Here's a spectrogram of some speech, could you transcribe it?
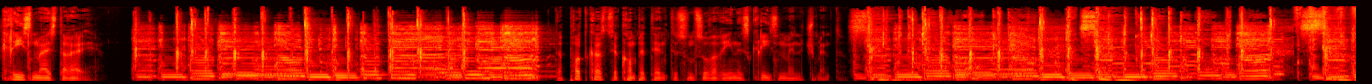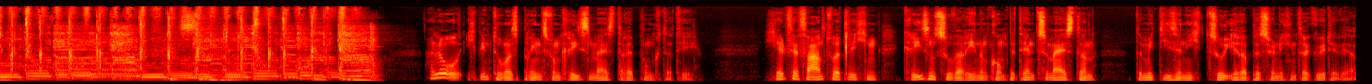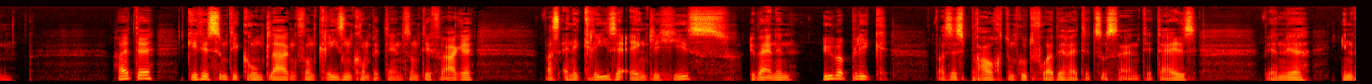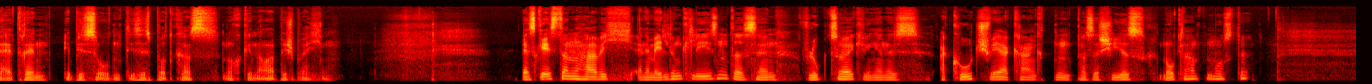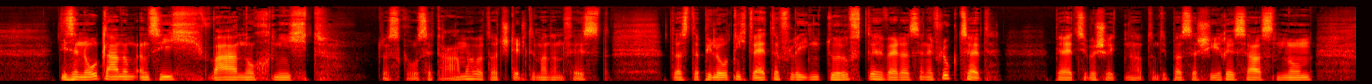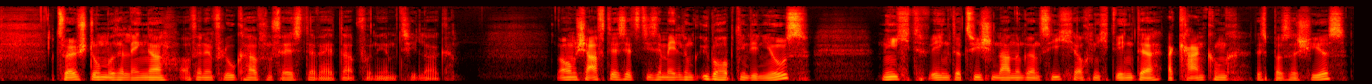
Krisenmeisterei. Der Podcast für kompetentes und souveränes Krisenmanagement. Hallo, ich bin Thomas Prinz von krisenmeistere.at. Ich helfe Verantwortlichen, Krisen souverän und kompetent zu meistern, damit diese nicht zu ihrer persönlichen Tragödie werden. Heute geht es um die Grundlagen von Krisenkompetenz, um die Frage, was eine Krise eigentlich ist, über einen Überblick, was es braucht, um gut vorbereitet zu sein. Details werden wir in weiteren Episoden dieses Podcasts noch genauer besprechen. Erst gestern habe ich eine Meldung gelesen, dass ein Flugzeug wegen eines akut schwer erkrankten Passagiers notlanden musste. Diese Notlandung an sich war noch nicht das große Drama, aber dort stellte man dann fest, dass der Pilot nicht weiterfliegen durfte, weil er seine Flugzeit bereits überschritten hat. Und die Passagiere saßen nun zwölf Stunden oder länger auf einem Flughafen fest, der weiter ab von ihrem Ziel lag. Warum schaffte es jetzt diese Meldung überhaupt in die News? Nicht wegen der Zwischenlandung an sich, auch nicht wegen der Erkrankung des Passagiers,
